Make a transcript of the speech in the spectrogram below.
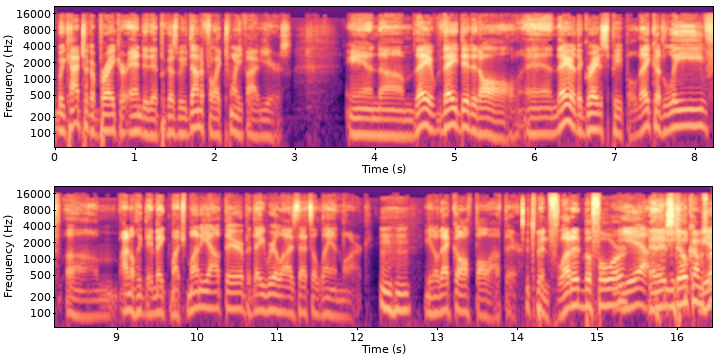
we kind of took a break or ended it because we've done it for like 25 years and um, they they did it all, and they are the greatest people. They could leave. Um, I don't think they make much money out there, but they realize that's a landmark. Mm-hmm. You know that golf ball out there. It's been flooded before. Yeah, And it still comes yeah,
